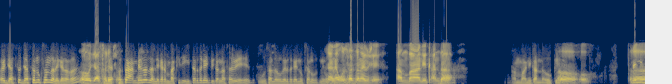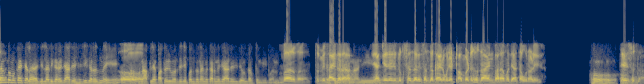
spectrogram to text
जास्त जास्त नुकसान झालंय का दादा? हो जास्त म्हणजे नुकसान. फक्त आंब्याचं झाले कारण बाकीचे इतर तर काही पिकं नसावेत. ऊस आलं वगैरे तर काही नुकसान होत नाही. नाही ऊसाचं. नाही विषय. आंबा आणि कांदा. आंबा आणि कांदा ओके. हो हो. नाही मी तर सांगतो मग काय त्याला. जिल्हाधिकाऱ्याच्या आदेशाची गरज नाही हो. आपण आपल्या पातळीवर त्याचे पंचनामे करण्याचे आदेश देऊन टाकतो मी पण. बरं बरं. तुम्ही काय करा? आणि ज्याचे ज्याचे नुकसान झाले समजा काही लोकांचे टोमॅटो सुद्धा आहे भरामध्ये आता उन्हाळे. हो हो हो. ते सुद्धा.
